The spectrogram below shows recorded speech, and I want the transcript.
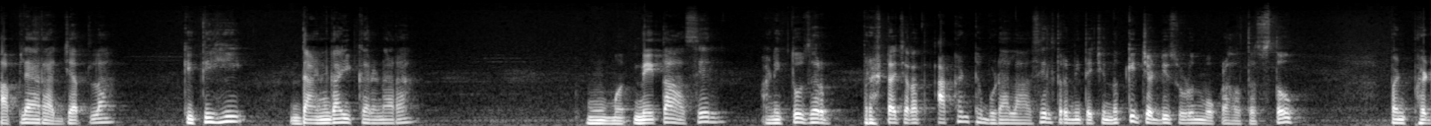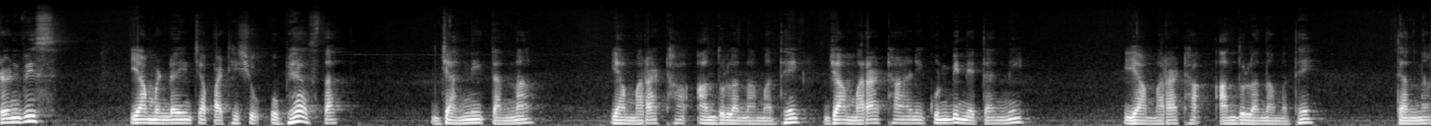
आपल्या राज्यातला कितीही दांडगाई करणारा म नेता असेल आणि तो जर भ्रष्टाचारात आकंठ बुडाला असेल तर मी त्याची नक्की चड्डी सोडून मोकळा होत असतो. पण फडणवीस या मंडळींच्या पाठीशी उभे असतात ज्यांनी त्यांना या मराठा आंदोलनामध्ये ज्या मराठा आणि कुणबी नेत्यांनी या मराठा आंदोलनामध्ये त्यांना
